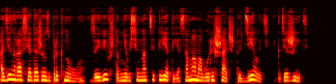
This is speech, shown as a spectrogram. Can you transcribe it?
Один раз я даже взбрыкнула, заявив, что мне 18 лет, и я сама могу решать, что делать и где жить.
